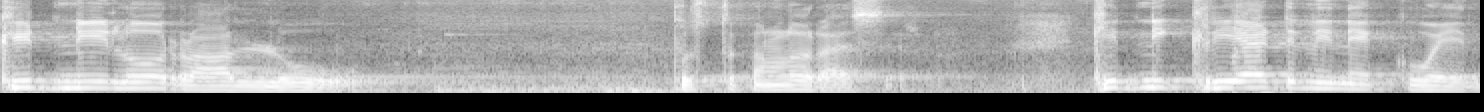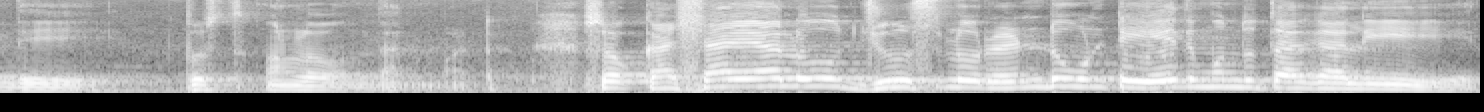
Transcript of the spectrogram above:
కిడ్నీలో రాళ్ళు పుస్తకంలో రాశారు. కిడ్నీ క్రియాటినిన్ ఎక్కువైంది పుస్తకంలో ఉందన్నమాట. సో కషాయాలు జ్యూస్లు రెండు ఉంటే ఏది ముందు తాగాలి?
